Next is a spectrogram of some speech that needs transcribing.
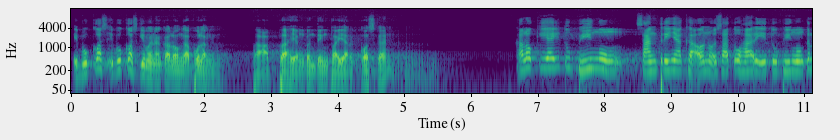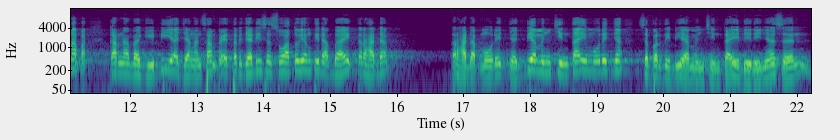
Ibu kos, ibu kos gimana kalau nggak pulang? Babah yang penting bayar kos kan. Kalau kiai itu bingung, santrinya gak ono satu hari itu bingung. Kenapa? Karena bagi dia jangan sampai terjadi sesuatu yang tidak baik terhadap terhadap muridnya. Dia mencintai muridnya seperti dia mencintai dirinya sen,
